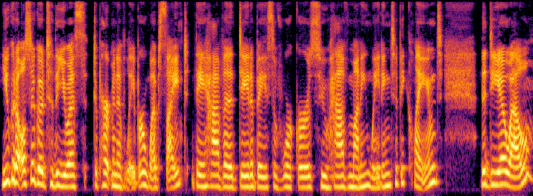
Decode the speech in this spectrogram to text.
You could also go to the US Department of Labor website. They have a database of workers who have money waiting to be claimed. The DOL,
